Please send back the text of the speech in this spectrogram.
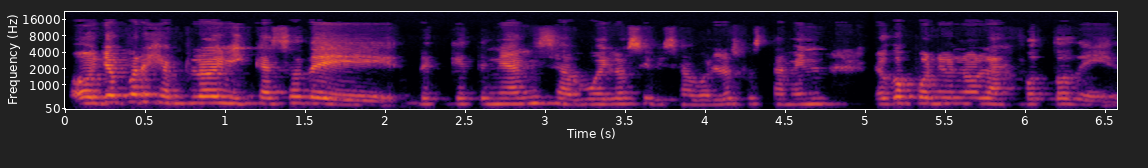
O yo, por ejemplo, en mi caso de, que tenía mis abuelos y bisabuelos, pues también luego pone uno la foto de,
